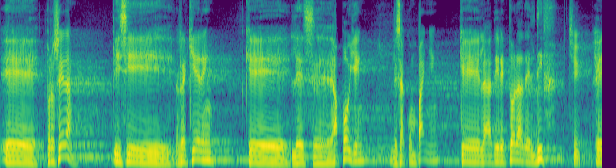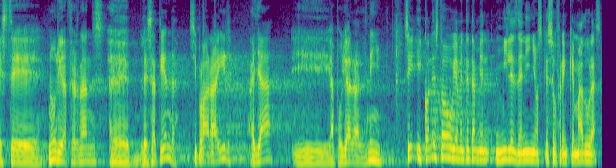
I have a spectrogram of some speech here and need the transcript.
eh, procedan. Y si requieren que les eh, apoyen, les acompañen, que la directora del DIF, este, Nuria Fernández, eh, les atienda para ir allá y apoyar al niño. Sí, y con esto obviamente también miles de niños que sufren quemaduras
